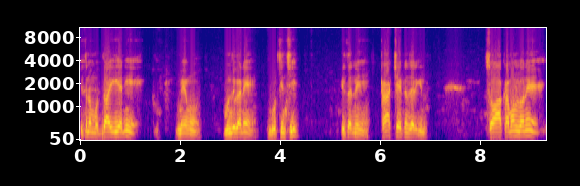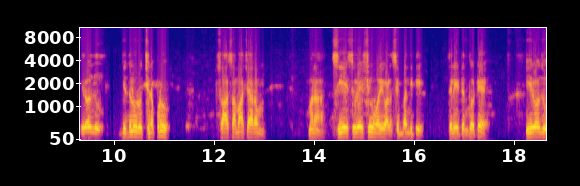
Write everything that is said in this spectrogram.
ఇతను ముద్దాయి అని మేము ముందుగానే గుర్తించి ఇతన్ని ట్రాక్ చేయటం జరిగింది. సో ఆ క్రమంలోనే ఈరోజు గిద్దలూరు వచ్చినప్పుడు సో ఆ సమాచారం మన సిఐ సురేష్ మరియు వాళ్ళ సిబ్బందికి తెలియటంతో ఈరోజు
